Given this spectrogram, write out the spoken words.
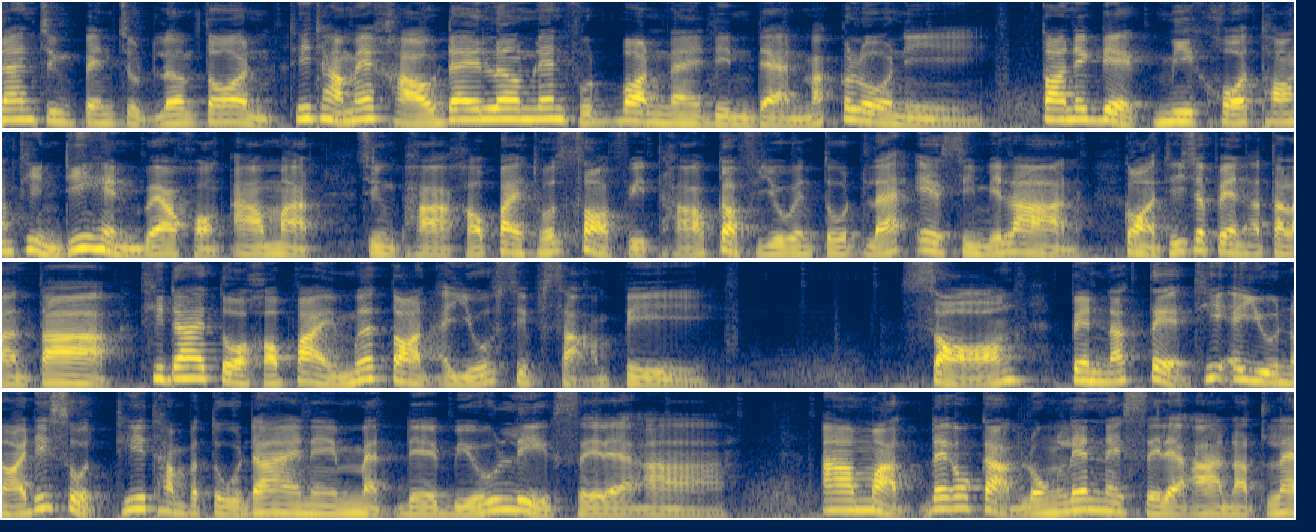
นั่นจึงเป็นจุดเริ่มต้นที่ทำให้เขาได้เริ่มเล่นฟุตบอลในดินแดนมักกะโรนีตอนเด็กๆ มีโค้ชท้องถิ่นที่เห็นแววของอามัดจึงพาเขาไปทดสอบฝีเท้ากับยูเวนตุสและเอซิมิลาน ก่อนที่จะเป็นอาตลันตาที่ได้ตัวเขาไปเมื่อตอนอายุ 13 ปี 2. เป็นนักเตะที่อายุน้อยที่สุดที่ทำประตูได้ในแมตช์เดบิวต์ลีกเซเรีย อาอามัดได้โอกาสลงเล่นในเซเรียอานัดแร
